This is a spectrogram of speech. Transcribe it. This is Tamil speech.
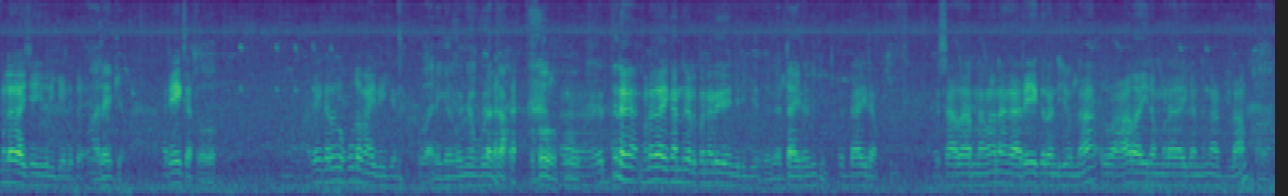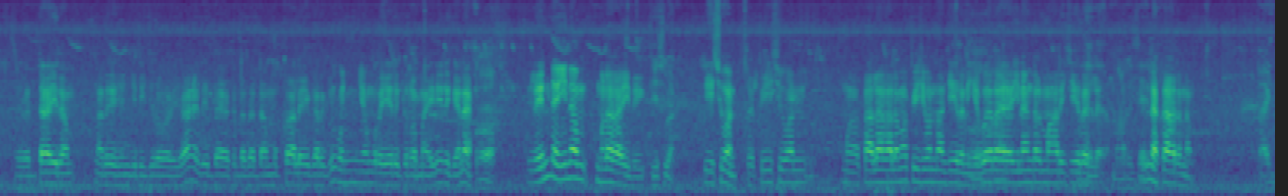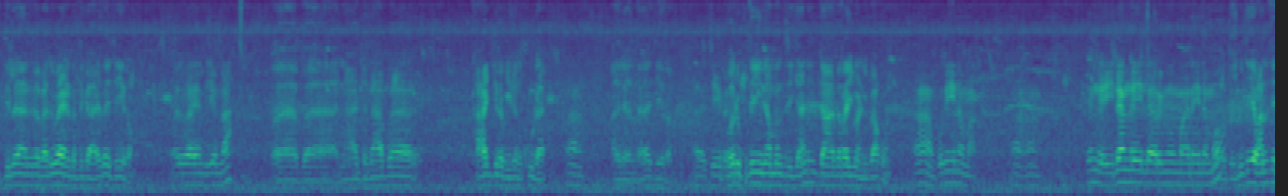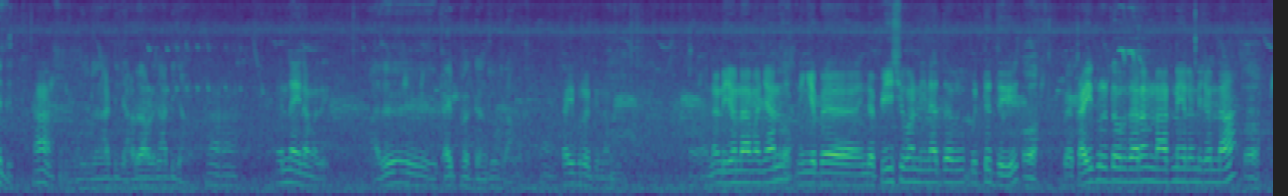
மிளகாய் செய்திருக்கீங்க இப்போ? அரைக்கம் அரேக்கர். ஓ. அரேக்கருக்கு கூட மாதிரி இருக்கணும் அரைக்கிற கொஞ்சம் கூட தான் எத்தனை மிளகாய் கன்றுகள் இப்போ நடுக செஞ்சிருக்கீங்க எட்டாயிரம் இருக்கும் எட்டாயிரம். சாதாரணமாக நாங்கள் அரை ஏக்கரன்னு சொன்னால் ஒரு ஆறாயிரம் மிளகாய் கன்று நடலாம். ஆ. எட்டாயிரம் நடுக செஞ்சிருக்கிற வரைக்கும் இது இப்போ கிட்டத்தட்ட முக்கால் ஏக்கருக்கு கொஞ்சம் குறைய இருக்கிற மாதிரி இருக்கேனே ஓ இது என்ன இனம் மிளகாய் இது பீசுவேன் பீசுவன் பீசுவன் காலகாலமாக பீசுவன் தான் செய்கிறேன் நீங்கள் வேறு இனங்கள் மாறி செய்கிறல்ல மாறி என்ன காரணம் இதில் வருவாயின்றதுக்காக இதை செய்கிறோம் வருவாயன்னு சொன்னால் நாட்டுனா இப்போ காய்க்கிற வீதம் கூட ஆ அதில் இருந்தால் செய்கிறோம் அதை செய்கிறேன் ஒரு புதிய சம்பந்திரிக்கான்னு இதை அதை ட்ரை பண்ணி பார்க்கணும் ஆ புதிய இனமா ஆ ஆ எங்க இலங்கையில் அறிமுகமான இனமோ இங்கே வந்துட்டு ஆ நாட்டிச்சான் ஆ ஆ என்ன இனம் அது அது கைப்புரட்டுன்னு சொல்கிறாங்க ஹைப்ரிட் இனம் என்னென்னு சொன்னால் மச்சான் நீங்கள் இப்போ இந்த பீசுவன் இனத்தை விட்டுட்டு ஓ. இப்போ கைப்ரிட் ஒரு தரம் நாட்டினேலன்னு சொன்னால்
